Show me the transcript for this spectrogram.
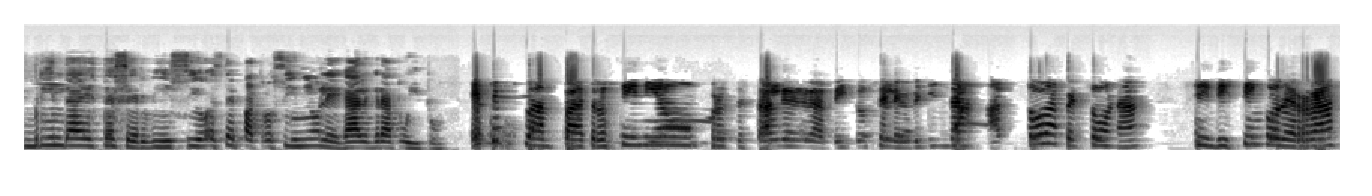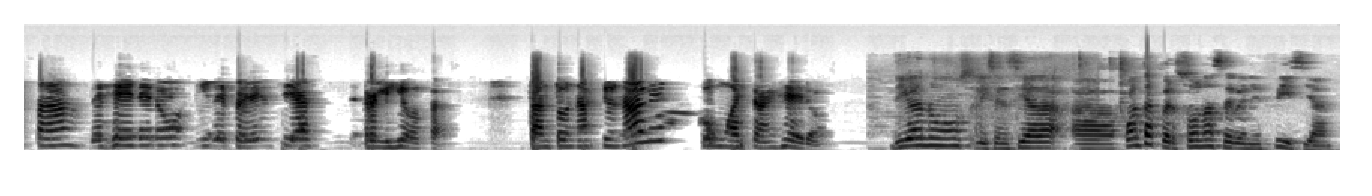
brinda este servicio, este patrocinio legal gratuito? Este patrocinio procesal gratuito se le brinda a toda persona sin distingo de raza, de género ni de preferencias religiosas, tanto nacionales como extranjeros. Díganos, licenciada, ¿cuántas personas se benefician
